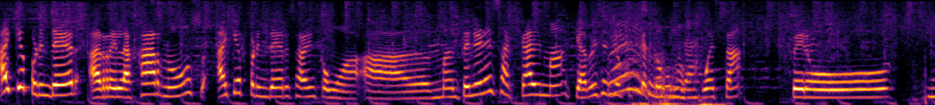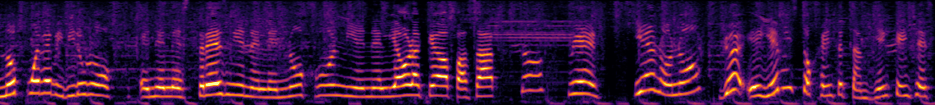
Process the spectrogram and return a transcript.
hay que aprender a relajarnos, hay que aprender, ¿saben? Como a, mantener esa calma que a veces yo creo que a todos nos cuesta, pero no puede vivir uno en el estrés, ni en el enojo, ni en el y ahora qué va a pasar. No, miren, quieran o no, yo he visto gente también que dices,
